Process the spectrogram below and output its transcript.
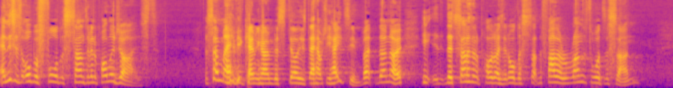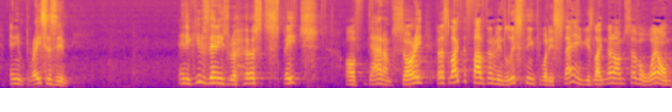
And this is all before the sons have apologized. The son may be coming home to tell his dad how much he hates him, but no, no he, the son doesn't apologize at all. The, son, the father runs towards the son and embraces him. And he gives then his rehearsed speech of, Dad, I'm sorry. But it's like the father's not even listening to what he's saying. He's like, No, no, I'm so overwhelmed.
